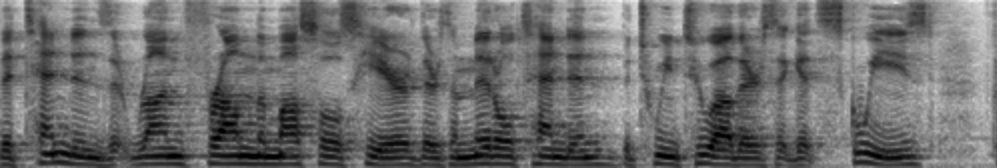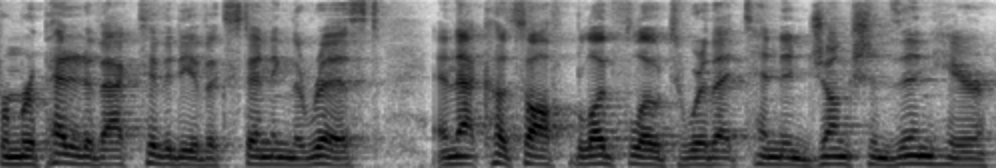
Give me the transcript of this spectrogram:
the tendons that run from the muscles here. There's a middle tendon between two others that gets squeezed from repetitive activity of extending the wrist, and that cuts off blood flow to where that tendon junctions in here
